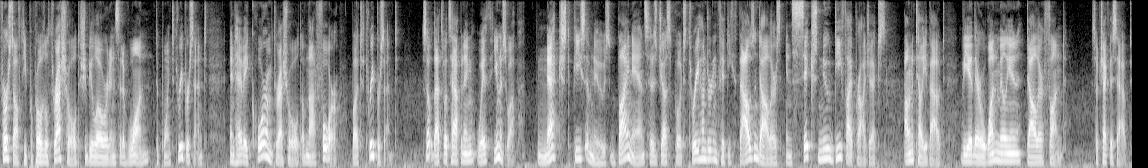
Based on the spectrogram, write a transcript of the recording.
first off, the proposal threshold should be lowered instead of 1 to 0.3%, and have a quorum threshold of not 4, but 3%. So that's what's happening with Uniswap. Next piece of news Binance has just put $350,000 in six new DeFi projects I want to tell you about via their $1 million fund. So check this out.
